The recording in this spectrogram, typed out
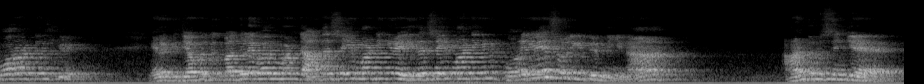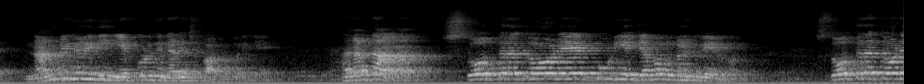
போராட்டம் இருக்கு. எனக்கு ஜபத்துக்கு பதிலே வர மாட்டேன் அதை செய்ய மாட்டேங்கிற இதை செய்ய மாட்டேங்கன்னு குறையே சொல்லிக்கிட்டு இருந்தீங்கன்னா ஆண்டவர் செஞ்ச நன்மைகளை நீங்க எப்பொழுது நினைச்சு பார்க்க போறீங்க? அதனால்தான் ஸ்தோத்திரத்தோட கூடிய ஜபம் உங்களுக்கு வேணும்? ஸ்தோத்திரத்தோட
